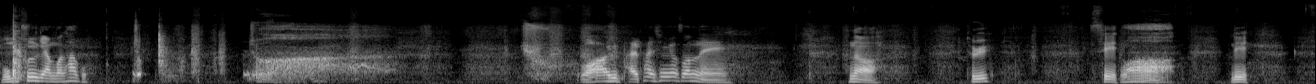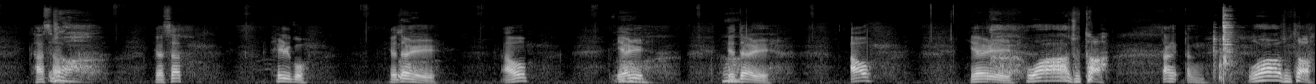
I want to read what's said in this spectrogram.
몸 풀기 한번 하고. 와, 이 발판 신경 썼네. 하나, 둘, 셋, 와, 넷, 다섯, 여섯, 일곱, 여덟, 아홉, 열, 여덟, 아홉, 열, 와, 좋다. 땅, 땅. 와, 좋다.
